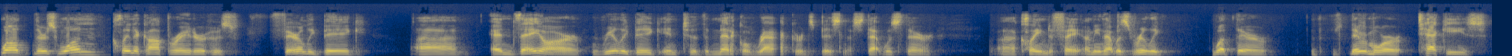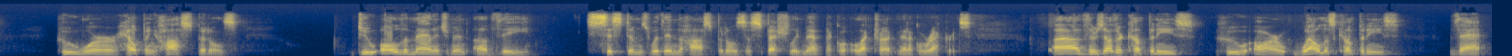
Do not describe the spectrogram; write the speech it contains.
Well there's one clinic operator who's fairly big uh, and they are really big into the medical records business. That was their uh, claim to fame. I mean, that was really what their they were more techies who were helping hospitals do all the management of the systems within the hospitals, especially medical electronic medical records. Uh, there's other companies who are wellness companies that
